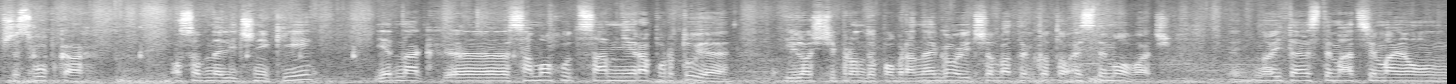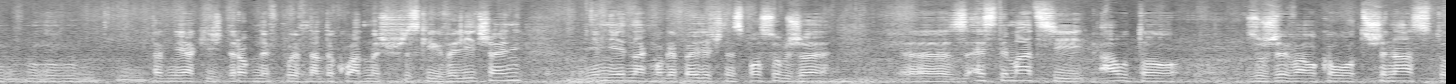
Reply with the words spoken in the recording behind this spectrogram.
przy słupkach osobne liczniki, jednak e, samochód sam nie raportuje ilości prądu pobranego i trzeba tylko to estymować. No i te estymacje mają mm, pewnie jakiś drobny wpływ na dokładność wszystkich wyliczeń. Niemniej jednak mogę powiedzieć w ten sposób, że z estymacji auto zużywa około 13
